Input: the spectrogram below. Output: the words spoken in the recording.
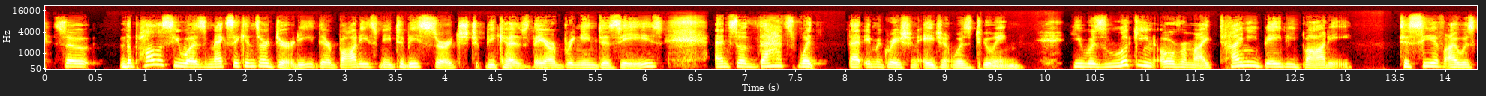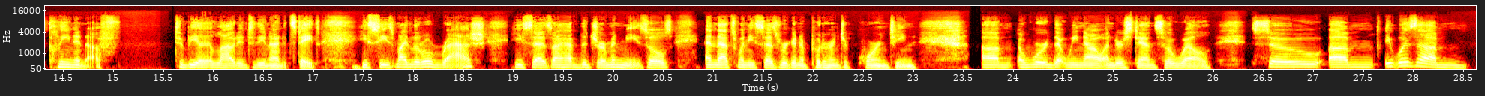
So the policy was Mexicans are dirty. Their bodies need to be searched because they are bringing disease. And so that's what that immigration agent was doing. He was looking over my tiny baby body to see if I was clean enough to be allowed into the United States. He sees my little rash. He says, I have the German measles. And that's when he says, We're going to put her into quarantine, um, a word that we now understand so well. So um, it was. Um,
